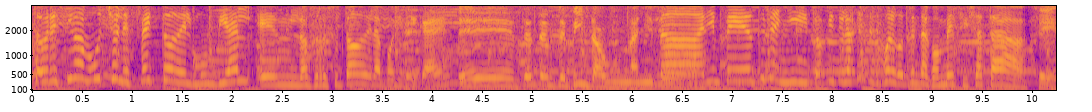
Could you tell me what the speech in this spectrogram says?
sobreestima mucho el efecto del mundial en los resultados de la política, ¿eh? Eh, te, te- te pinta un añito. No, ni en pedo, que un añito, Pitu, la gente se pone contenta con Messi, ya está. Sí,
